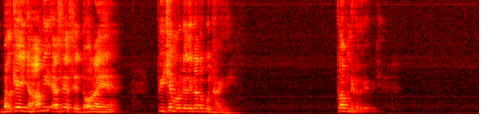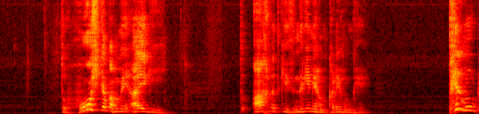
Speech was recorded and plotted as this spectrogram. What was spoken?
बल्कि यहाँ भी ऐसे ऐसे दौर आए हैं, पीछे मुड़ के देखा तो कोई था ही नहीं। सब निकल गए पीछे? तो होश जब हमें आएगी तो आखिरत की ज़िंदगी में हम खड़े होंगे। फिर मुड़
